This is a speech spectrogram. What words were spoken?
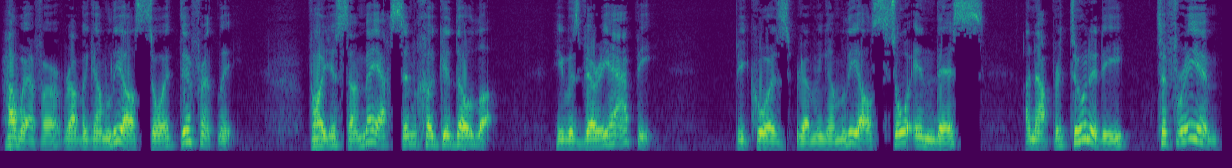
However, Rabbi Gamliel saw it differently. He was very happy because Rabbi Gamliel saw in this an opportunity to free him.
